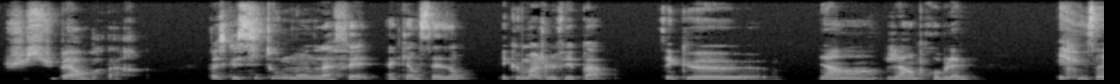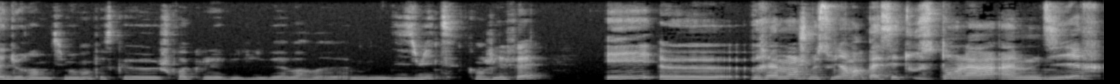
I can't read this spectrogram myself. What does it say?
je suis super en retard. Parce que si tout le monde l'a fait à 15-16 ans et que moi je le fais pas, c'est que j'ai un problème. Et ça a duré un petit moment parce que je crois que je devais avoir euh, 18 quand je l'ai fait. Et euh, vraiment, je me souviens avoir passé tout ce temps-là à me dire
